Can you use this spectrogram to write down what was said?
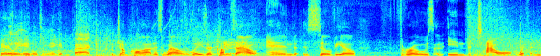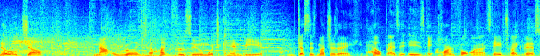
barely able to make it back. The jump call out as well. Laser comes out, and Silvio throws in the towel with no jump, not willing to hunt for Zoom, which can be just as much as a help as it is a harmful on a stage like this,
